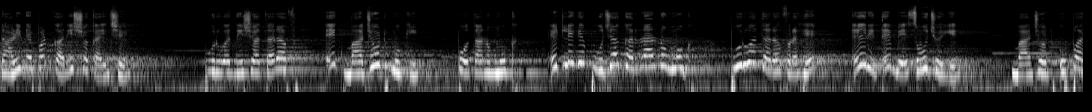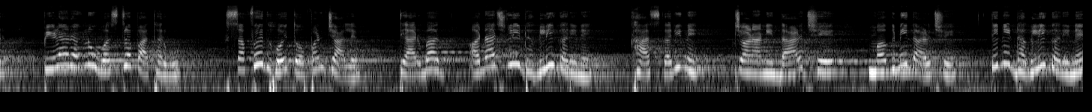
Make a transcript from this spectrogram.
ઢાળીને પણ કરી શકાય છે. પૂર્વ દિશા તરફ એક બાજોટ મૂકી પોતાનું મુખ એટલે કે પૂજા કરનારનું મુખ પૂર્વ તરફ રહે એ રીતે બેસવું જોઈએ. બાજોટ ઉપર પીળા રંગનું વસ્ત્ર પાથરવું. સફેદ હોય તો પણ ચાલે. ત્યારબાદ અનાજની ઢગલી કરીને ખાસ કરીને ચણાની દાળ છે, મગની દાળ છે, તેની ઢગલી કરીને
